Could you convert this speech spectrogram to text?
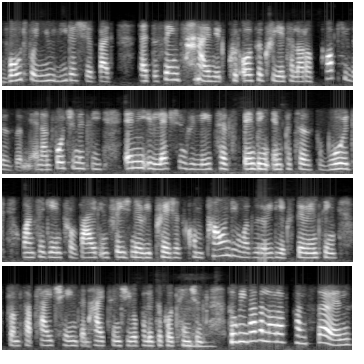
vote for new leadership. But at the same time, it could also create a lot of populism. And unfortunately, any election related spending impetus would once again provide inflationary pressures, compounding what we're already experiencing from supply chains and heightened geopolitical tensions. Mm-hmm. So we have a lot of concerns.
